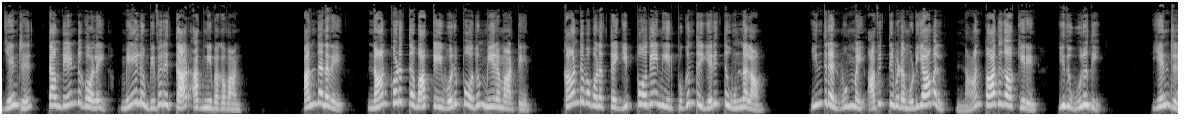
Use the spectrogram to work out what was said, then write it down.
என்று தம் வேண்டுகோளை மேலும் விவரித்தார் அக்னி பகவான். அந்தனரே நான் கொடுத்த வாக்கை ஒருபோதும் மீறமாட்டேன். காண்டவ வனத்தை இப்போதே நீர் புகுந்து எரித்து உண்ணலாம். இந்திரன் உம்மை அவித்துவிட முடியாமல் நான் பாதுகாக்கிறேன். இது உறுதி என்று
